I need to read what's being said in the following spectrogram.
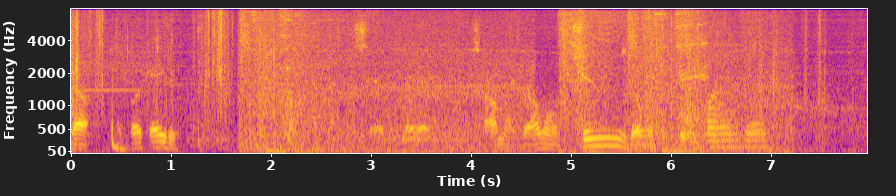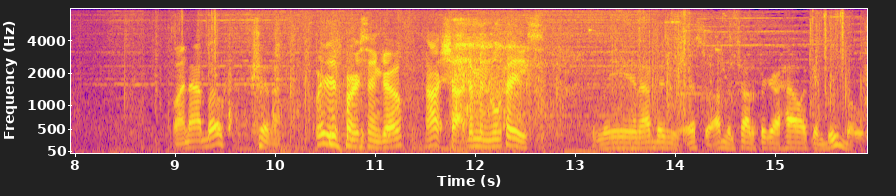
About a buck eighty. So I'm like, "Bro, I want shoes. Do I want the good ones?" Why not both? Where did this person go? I shot them in the face. Man, I've been that's what I've been trying to figure out how I can do both.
